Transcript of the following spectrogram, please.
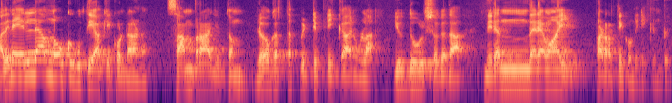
അതിനെയെല്ലാം നോക്കുകുത്തിയാക്കിക്കൊണ്ടാണ് സാമ്രാജ്യത്വം ലോകത്തെ വെട്ടിപ്പിടിക്കാനുള്ള യുദ്ധോത്സുകത നിരന്തരമായി പടർത്തിക്കൊണ്ടിരിക്കുന്നത്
